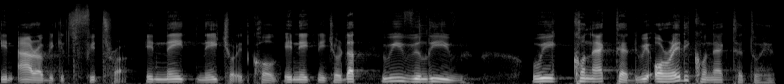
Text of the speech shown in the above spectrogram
in Arabic it's fitra, innate nature. It's called innate nature that we believe we connected, we already connected to Him.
